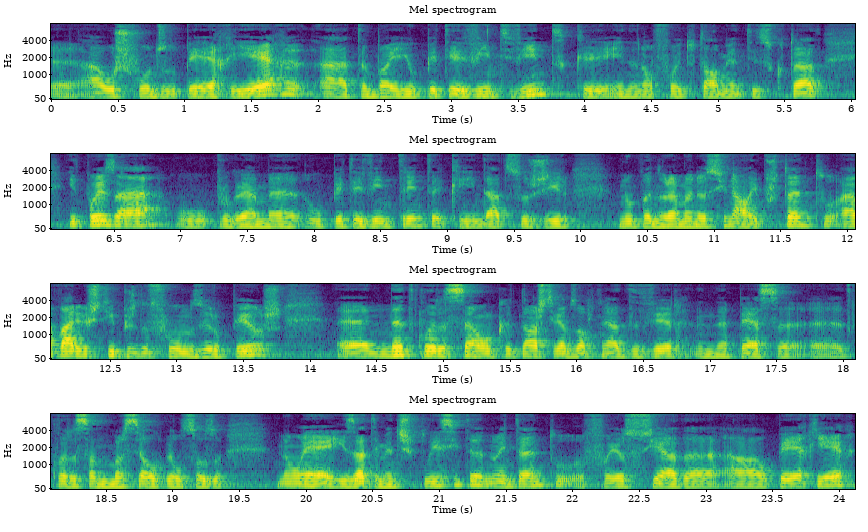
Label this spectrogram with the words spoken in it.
Eh, há os fundos do PRR, há também o PT 2020, que ainda não foi totalmente executado, e depois há o programa, o PT 2030, que ainda há de surgir no panorama nacional. E, portanto, há vários tipos de fundos europeus, na declaração que nós tivemos a oportunidade de ver na peça, a declaração de Marcelo Rebelo Sousa não é exatamente explícita, no entanto, foi associada ao PRR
